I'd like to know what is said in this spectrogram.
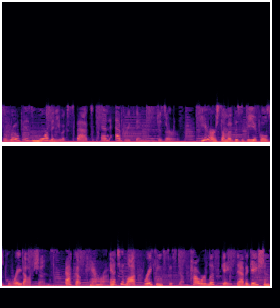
the Rogue is more than you expect and everything you deserve. Here are some of this vehicle's great options. Backup camera, anti-lock braking system, power liftgate, navigation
